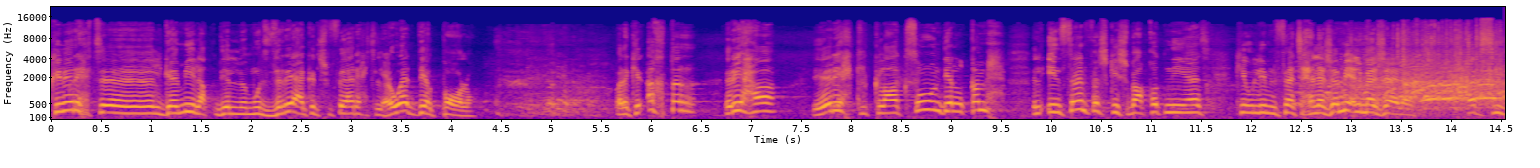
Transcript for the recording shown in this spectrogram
كاينة ريحه آه، الجميله ديال المزرعه كتشوف فيها ريحه العواد ديال بولو. ولكن أخطر ريحة هي ريحة الكلاكسون ديال القمح. الإنسان فاش كيشبع قطنيات كيولي منفتح على جميع المجالات. هاكسي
